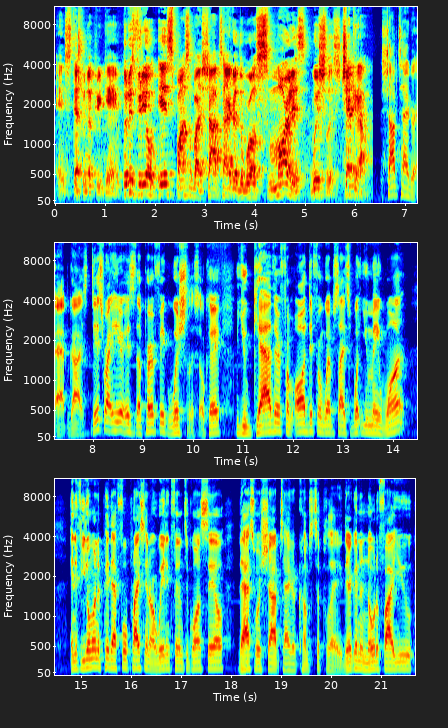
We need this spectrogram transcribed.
and stepping up your game. So this video is sponsored by Shoptagr, the world's smartest wish list. Check it out. Shoptagr app, guys. This right here is the perfect wish list, okay? You gather from all different websites what you may want and if you don't want to pay that full price and are waiting for them to go on sale, that's where Shoptagr comes to play. They're going to notify you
